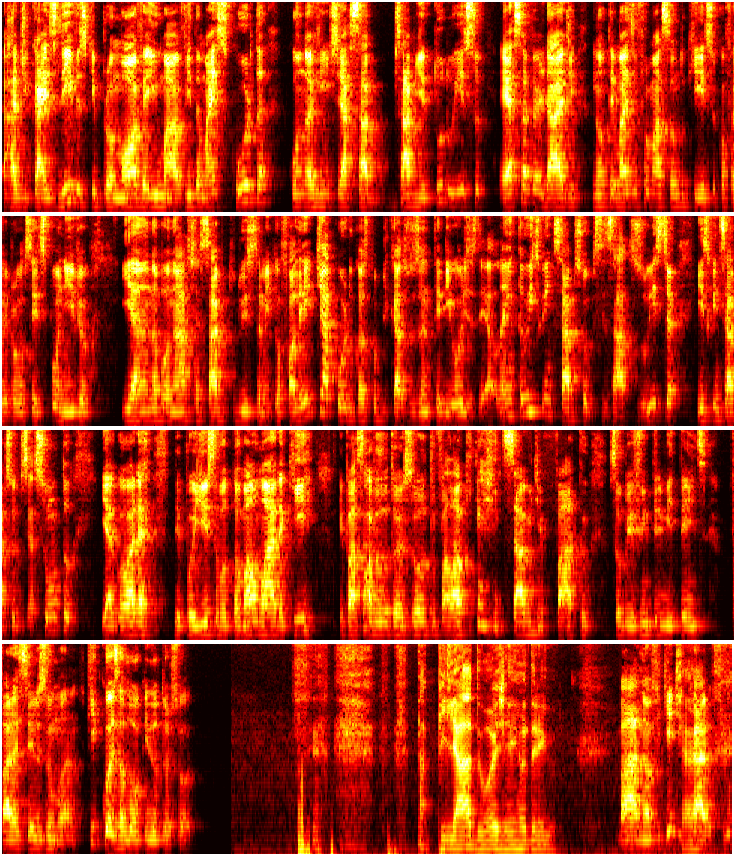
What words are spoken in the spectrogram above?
radicais livres que promove aí uma vida mais curta. Quando a gente já sabe, sabe de tudo isso, essa é a verdade, não tem mais informação do que isso que eu falei para você disponível. E a Ana Bonatti já sabe tudo isso também que eu falei, de acordo com as publicações anteriores dela. Né? Então, isso que a gente sabe sobre esses ratos Wister, isso que a gente sabe sobre esse assunto. E agora, depois disso, eu vou tomar um ar aqui e passar para o Dr. Souto falar o que a gente sabe de fato sobre jejum intermitentes para seres humanos. Que coisa louca, hein, Dr. Souto? tá pilhado hoje, hein, Rodrigo? Ah, não, fiquei de é. cara, fico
